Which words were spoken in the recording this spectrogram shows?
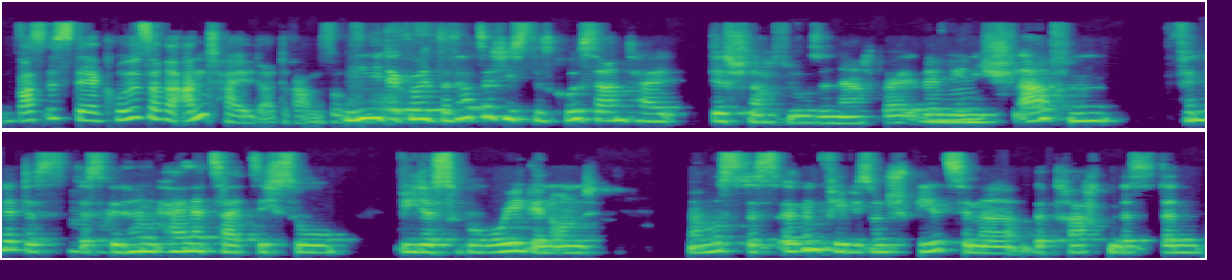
was ist der größere Anteil daran? Sozusagen? Nee, der größte, tatsächlich ist das größte Anteil der schlaflose Nacht, weil wenn mhm. wir nicht schlafen, findet das, das mhm. Gehirn keine Zeit, sich so wieder zu beruhigen und man muss das irgendwie wie so ein Spielzimmer betrachten. Das, dann,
